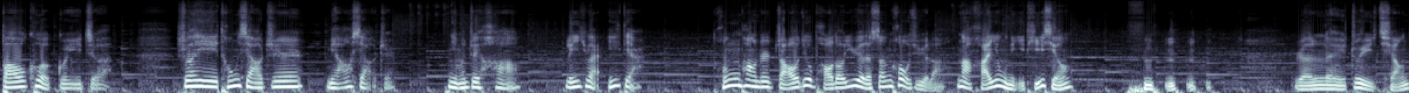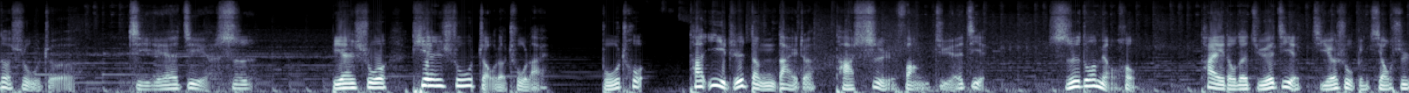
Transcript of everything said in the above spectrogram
包括规则。所以童小子、苗小子，你们最好离远一点。童胖子早就跑到月的身后去了，那还用你提醒？哼哼哼哼。人类最强的术者，结界师。边说，天书走了出来。不错，他一直等待着他释放绝界。十多秒后，泰斗的绝界结束并消失，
